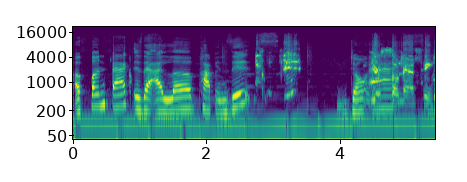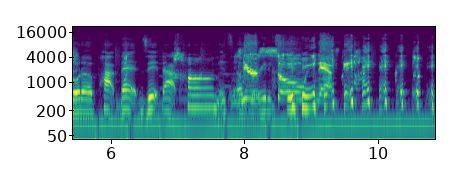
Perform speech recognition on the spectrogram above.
A fun fact is that I love popping zits. Don't You're ask. so nasty. Go to popthatzit.com. It's a You're great so experience.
